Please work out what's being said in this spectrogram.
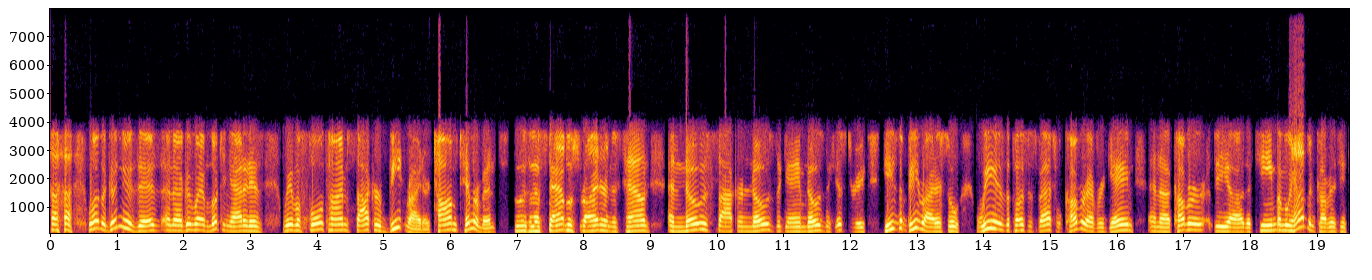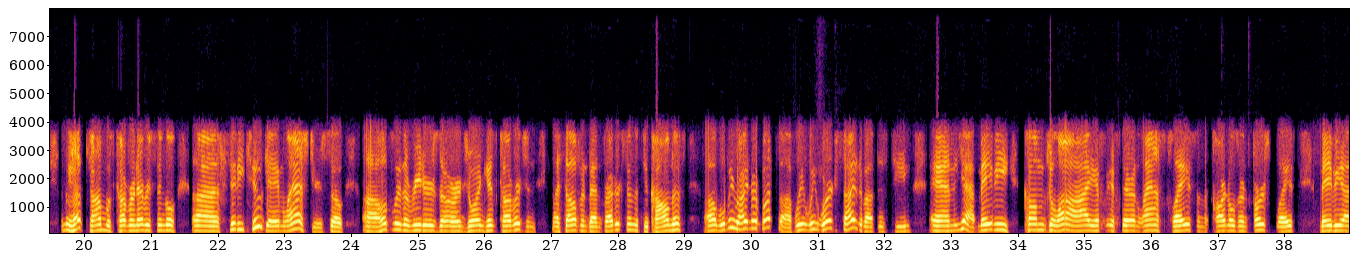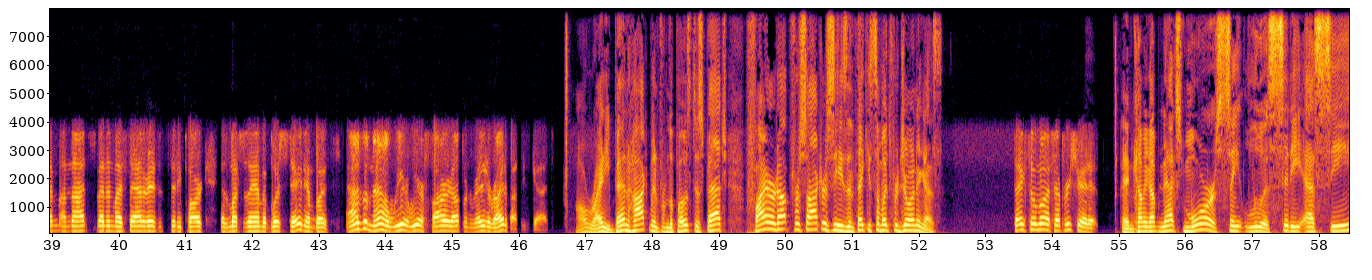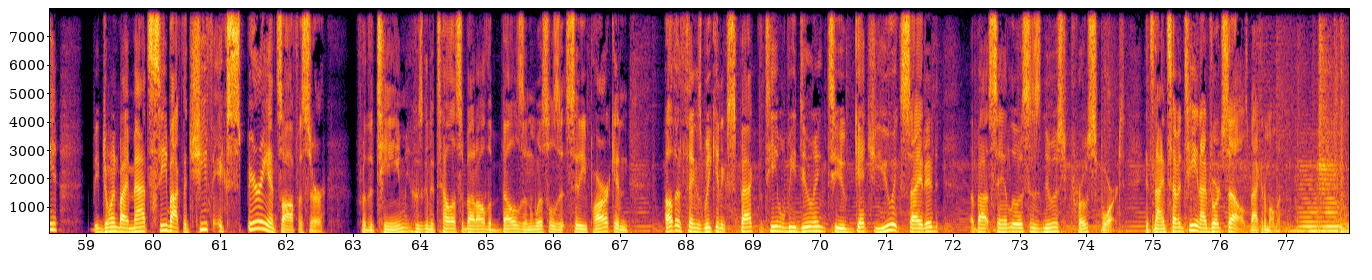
well, the good news is, and a good way of looking at it is, we have a full time soccer beat writer, Tom Timmerman, who's an established writer in this town and knows soccer, knows the game, knows the history. He's the beat writer, so we as the Post Dispatch will cover every game and uh, cover the uh, the team. I mean, we have been covering the team. I mean, heck, Tom was covering every single uh, City Two game last year. So uh, hopefully the readers are enjoying his coverage, and myself and Ben Frederickson, the two columnists uh, we'll be writing our butts off. We, we we're excited about this team, and yeah, maybe come July, if if they're in last place and the Cardinals are in first place, maybe I'm I'm not spending my Saturdays at City Park as much as I am at Busch Stadium. But as of now, we are we are fired up and ready to write about these guys. All righty, Ben Hochman from the Post Dispatch, fired up for soccer season. Thank you so much for joining us. Thanks so much. I appreciate it. And coming up next, more St. Louis City SC be joined by Matt Sebek, the Chief Experience Officer for the team, who's going to tell us about all the bells and whistles at City Park and other things we can expect the team will be doing to get you excited about St. Louis's newest pro sport. It's 917. I'm George Sells. Back in a moment.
